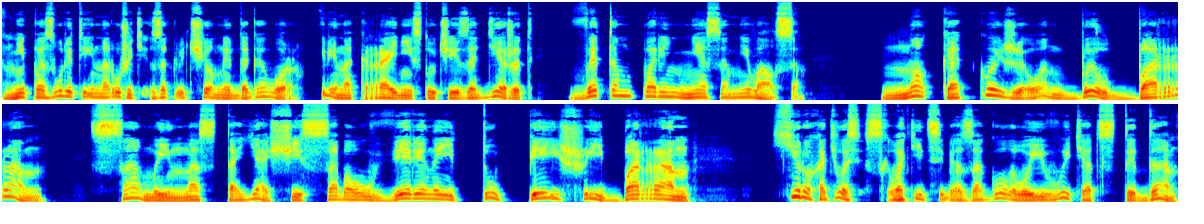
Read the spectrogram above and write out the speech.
не позволит ей нарушить заключенный договор или на крайний случай задержит – в этом парень не сомневался. Но какой же он был баран! Самый настоящий, самоуверенный, тупейший баран! Хиро хотелось схватить себя за голову и выйти от стыда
